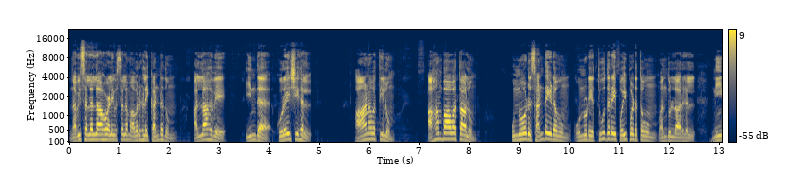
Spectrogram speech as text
நபி சல்லல்லாஹு அலைவசல்லம் அவர்களை கண்டதும் அல்லாஹ்வே இந்த குறைஷிகள் ஆணவத்திலும் அகம்பாவத்தாலும் உன்னோடு சண்டையிடவும் உன்னுடைய தூதரை பொய்ப்படுத்தவும் வந்துள்ளார்கள். நீ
